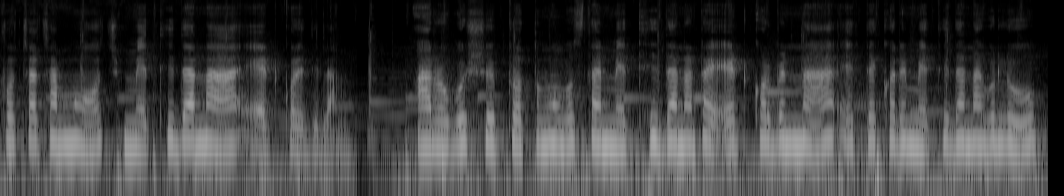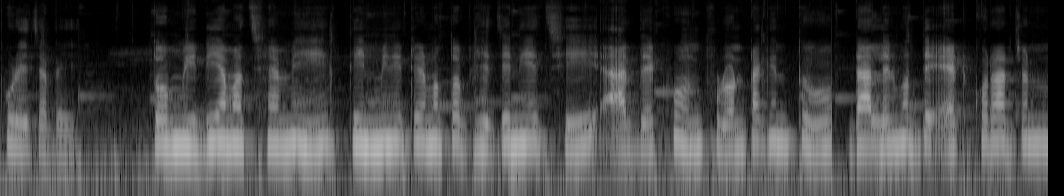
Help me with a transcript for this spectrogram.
ফোর চা চামচ মেথি দানা অ্যাড করে দিলাম। আর অবশ্যই প্রথম অবস্থায় মেথি দানাটা অ্যাড করবেন না, এতে করে মেথি দানাগুলো পুড়ে যাবে। তো মিডিয়াম আছে আমি তিন মিনিটের মতো ভেজে নিয়েছি, আর দেখুন ফোড়নটা কিন্তু ডালের মধ্যে অ্যাড করার জন্য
